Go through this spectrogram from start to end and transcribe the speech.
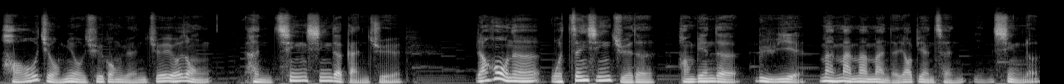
好久没有去公园，觉得有一种很清新的感觉。然后呢，我真心觉得旁边的绿叶慢慢慢慢的要变成银杏了。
